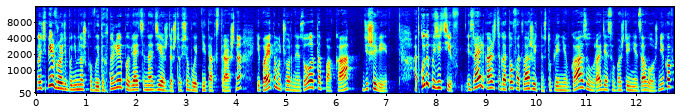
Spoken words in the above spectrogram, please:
Но теперь вроде бы немножко выдохнули, появляется надежда, что все будет не так страшно, и поэтому черное золото пока дешевеет. Откуда позитив? Израиль, кажется, готов отложить наступление в Газу ради освобождения заложников.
